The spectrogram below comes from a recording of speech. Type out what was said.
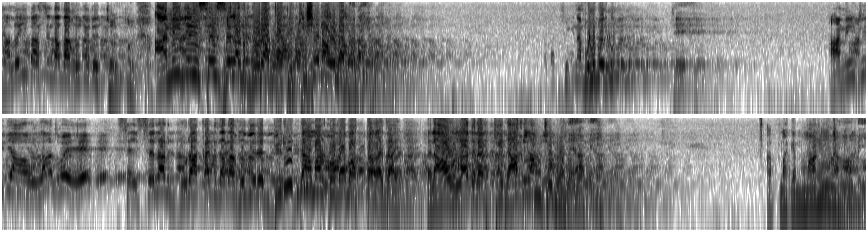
ভালোই বাসেন দাদা হুজুরের জন্য। আমি যদি সিলসিলার গোড়া কাটি, কিসের আওলাদ আমি? ঠিক না, ভুল বলছি? আমি যদি আওলাদ হয়ে সেলসেলার গুড়া কাটি দাদা হুজুরের বিরুদ্ধে আমার কথাবার্তা যায়, তাহলে আওলাদের আর কি রাখলাম জীবনে আমি? আপনাকে মানি না আমি।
